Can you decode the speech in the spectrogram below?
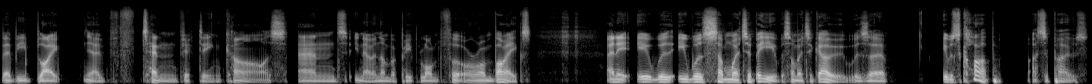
There'd be like, you know, 10, 15 cars and, you know, a number of people on foot or on bikes. And it, it was it was somewhere to be. It was somewhere to go. It was a it was a club, I suppose.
